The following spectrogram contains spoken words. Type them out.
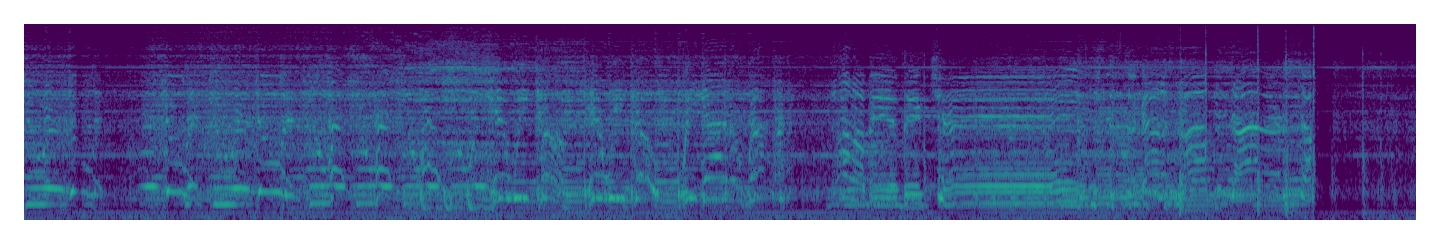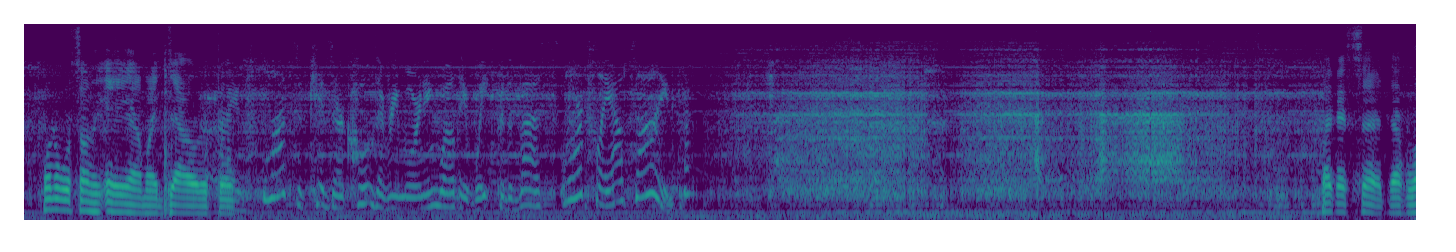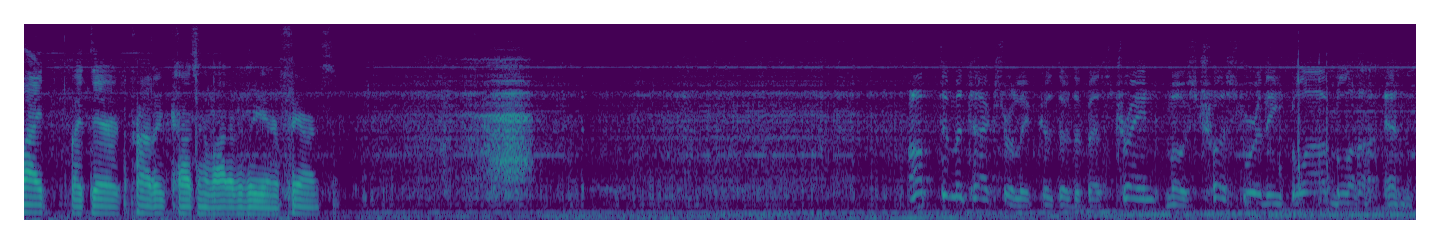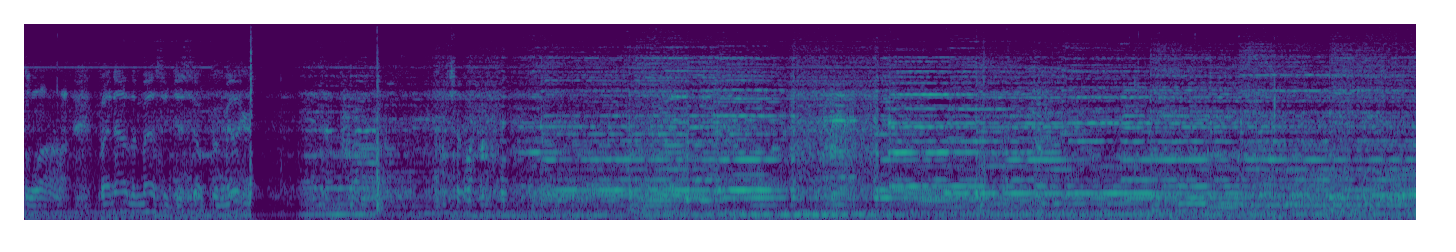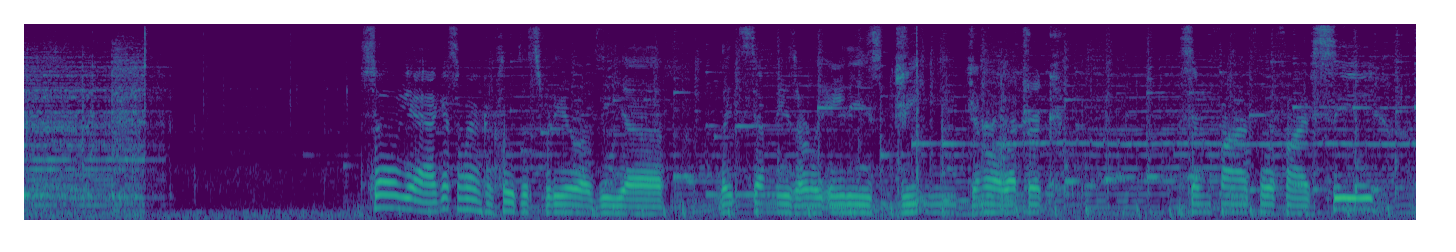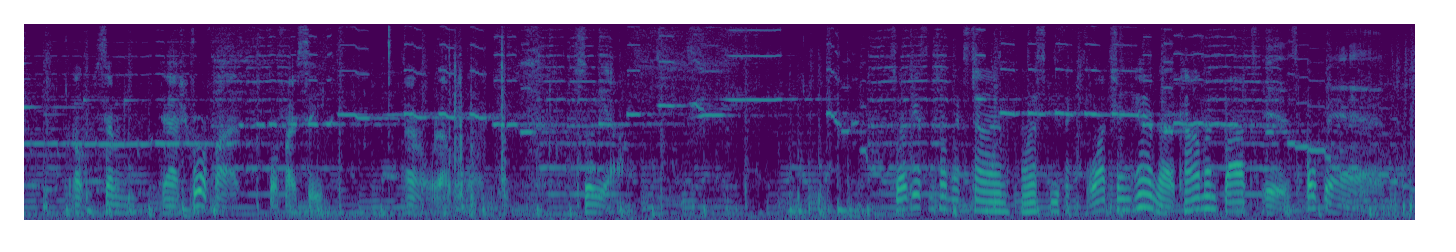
Here Wonder what's on the AM. I doubt it, though. Lots of kids are cold every morning while they wait for the bus or play outside. Like I said, that light right there is probably causing a lot of the interference. Tax Relief, because they're the best trained, most trustworthy, blah, blah, and blah. By now the message is so familiar. So yeah, I guess I'm going to conclude this video of the uh, late 70s, early 80s GE General Electric 7545C. Oh, 7-4545C. I don't know what that was going. So yeah. So I guess until next time, I ask you thanks for watching, and the comment box is open.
